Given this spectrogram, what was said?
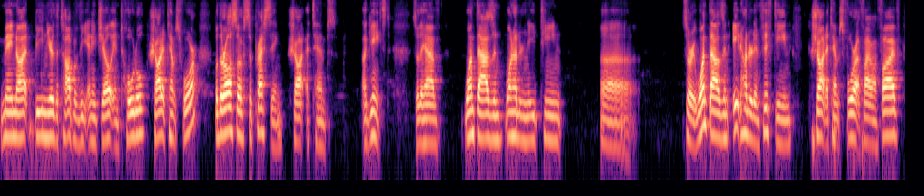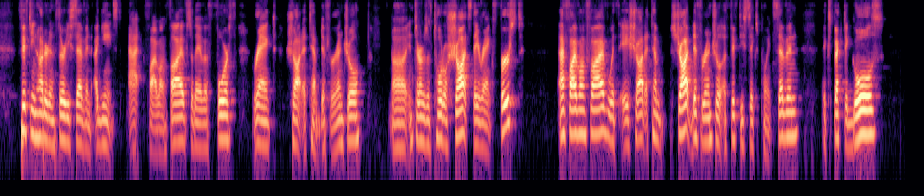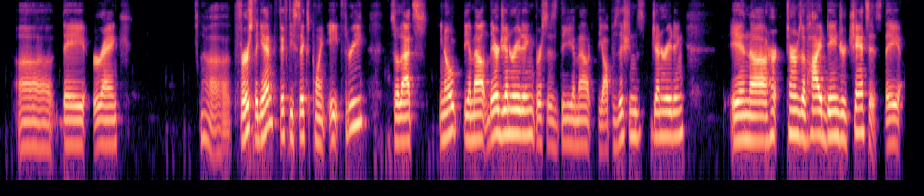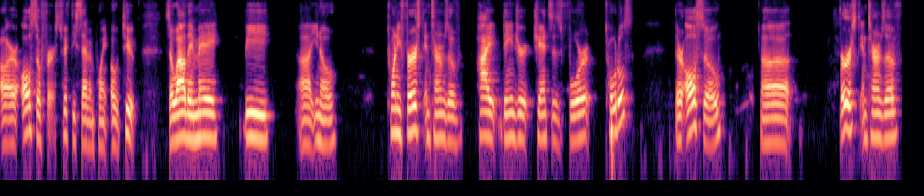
may not be near the top of the NHL in total shot attempts for, but they're also suppressing shot attempts against. So they have 1,118, uh, sorry, 1,815 shot attempts for at five on five, 1,537 against at five on five. So they have a fourth ranked shot attempt differential. Uh, in terms of total shots, they rank first at five on five with a shot attempt shot differential of 56.7 expected goals. Uh, they rank uh, first again, 56.83. So that's, you know, the amount they're generating versus the amount the opposition's generating. In uh, terms of high danger chances, they are also first, 57.02. So while they may be, uh, you know, 21st in terms of high danger chances for totals. They're also uh, first in terms of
